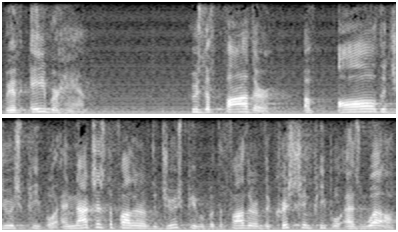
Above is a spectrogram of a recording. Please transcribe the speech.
We have Abraham, who's the father of all the Jewish people, and not just the father of the Jewish people, but the father of the Christian people as well.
